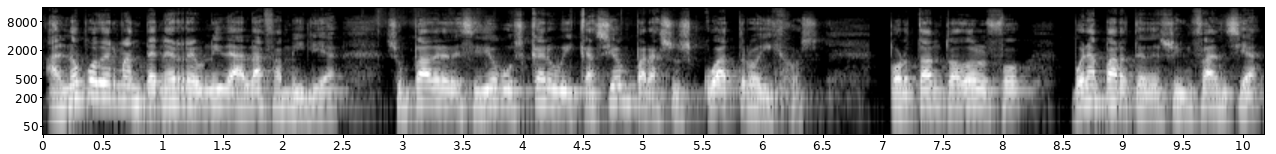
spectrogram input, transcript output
Al no poder mantener reunida a la familia, su padre decidió buscar ubicación para sus cuatro hijos. Por tanto, Adolfo, buena parte de su infancia,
